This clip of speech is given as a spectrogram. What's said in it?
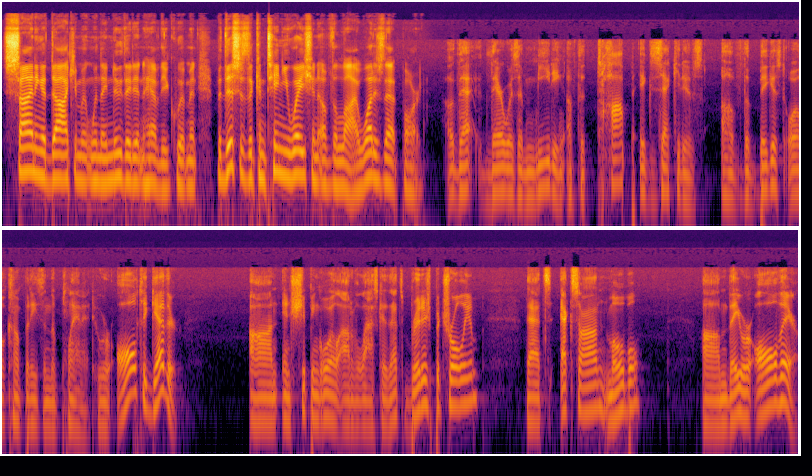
signing a document when they knew they didn't have the equipment, but this is the continuation of the lie. What is that part? Oh, that there was a meeting of the top executives of the biggest oil companies in the planet who are all together on and shipping oil out of Alaska. That's British Petroleum, that's Exxon Mobil. Um, they were all there.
